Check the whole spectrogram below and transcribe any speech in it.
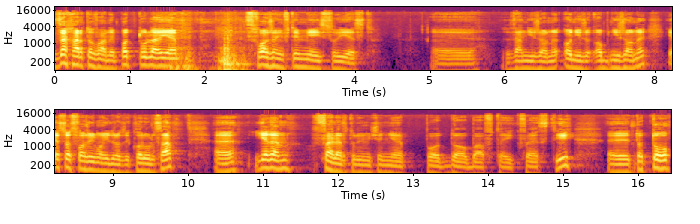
zahartowany pod tuleje stworzeń w tym miejscu jest e, zaniżony, oniż, obniżony. Jest to stworzeń moi drodzy Korursa e, jeden feller, który mi się nie podoba w tej kwestii. E, to tu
